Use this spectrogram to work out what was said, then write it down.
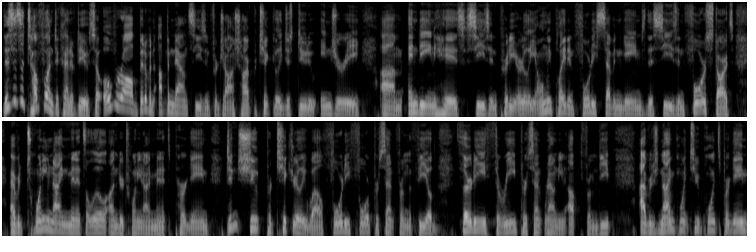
this is a tough one to kind of do. So overall, a bit of an up and down season for Josh Hart, particularly just due to injury, um, ending his season pretty early. He only played in 47 games this season, four starts, averaged 29 minutes, a little under 29 minutes per game. Didn't shoot particularly well, 44% from the field, 33% rounding up from deep. Averaged 9.2 points per game,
